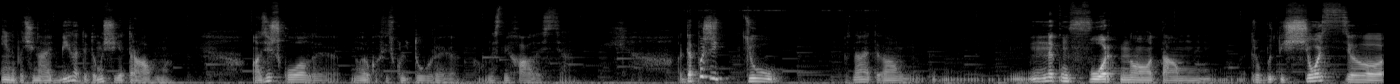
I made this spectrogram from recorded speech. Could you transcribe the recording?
І не починають бігати, тому що є травма. А зі школи, на уроках фізкультури насміхалися. Де по життю, знаєте, вам некомфортно там робити щось, е,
